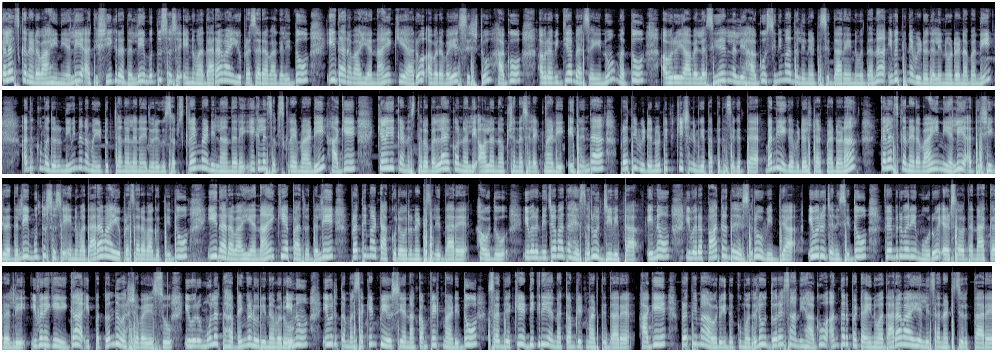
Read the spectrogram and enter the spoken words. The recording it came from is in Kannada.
ಕಲರ್ಸ್ ಕನ್ನಡ ವಾಹಿನಿಯಲ್ಲಿ ಅತಿ ಶೀಘ್ರದಲ್ಲಿ ಮುದ್ದು ಸೊಸೆ ಎನ್ನುವ ಧಾರಾವಾಹಿಯು ಪ್ರಸಾರವಾಗಲಿದ್ದು, ಈ ಧಾರಾವಾಹಿಯ ನಾಯಕಿ ಯಾರು ಅವರ ವಯಸ್ಸೆಷ್ಟು ಹಾಗೂ ಅವರ ವಿದ್ಯಾಭ್ಯಾಸ ಏನು ಮತ್ತು ಅವರು ಯಾವೆಲ್ಲ ಸೀರಿಯಲ್ನಲ್ಲಿ ಹಾಗೂ ಸಿನಿಮಾದಲ್ಲಿ ನಟಿಸಿದ್ದಾರೆ ಎನ್ನುವುದನ್ನು ಇವತ್ತಿನ ವಿಡಿಯೋದಲ್ಲಿ ನೋಡೋಣ ಬನ್ನಿ. ಅದಕ್ಕೂ ಮೊದಲು ನೀವಿನ ನಮ್ಮ ಯೂಟ್ಯೂಬ್ ಚಾನಲನ್ನು ಇದುವರೆಗೂ ಸಬ್ಸ್ಕ್ರೈಬ್ ಮಾಡಿಲ್ಲ ಅಂದರೆ ಈಗಲೇ ಸಬ್ಸ್ಕ್ರೈಬ್ ಮಾಡಿ, ಹಾಗೆ ಕೆಳಗೆ ಕಾಣಿಸ್ತಿರೋ ಬೆಲ್ ಐಕಾನ್ನಲ್ಲಿ ಆಲ್ ಅನ್ ಆಪ್ಷನ್ನ ಸೆಲೆಕ್ಟ್ ಮಾಡಿ. ಇದರಿಂದ ಪ್ರತಿ ವಿಡಿಯೋ ನೋಟಿಫಿಕೇಶನ್ ನಿಮಗೆ ತಪ್ಪದೆ ಸಿಗುತ್ತೆ. ಬನ್ನಿ, ಈಗ ವಿಡಿಯೋ ಸ್ಟಾರ್ಟ್ ಮಾಡೋಣ. ಕಲರ್ಸ್ ಕನ್ನಡ ವಾಹಿನಿಯಲ್ಲಿ ಅತಿ ಶೀಘ್ರದಲ್ಲಿ ಮುದ್ದು ಸೊಸೆ ಎನ್ನುವ ಧಾರಾವಾಹಿಯು ಪ್ರಸಾರವಾಗುತ್ತಿದ್ದು, ಈ ಧಾರಾವಾಹಿಯ ನಾಯಕಿಯ ಪಾತ್ರದಲ್ಲಿ ಪ್ರತಿಮಾ ಠಾಕೂರ್ ಅವರು ನಟಿಸಲಿದ್ದಾರೆ. ಹೌದು, ಇವರ ನಿಜವಾದ ಹೆಸರು ಜೀವಿತ. ಇನ್ನು, ಇವರ ಪಾತ್ರದ ಹೆಸರು ವಿದ್ಯಾ. ಇವರು ಜನಿಸಿದ್ದು ಫೆಬ್ರವರಿ ಮೂರು, ಎರಡ್ ಸಾವಿರದ ನಾಲ್ಕರಲ್ಲಿ. ಇವರಿಗೆ ಈಗ ಇಪ್ಪತ್ತೊಂದು ವರ್ಷ ವಯಸ್ಸು. ಇವರು ಮೂಲತಃ ಬೆಂಗಳೂರಿನವರು. ಇನ್ನು, ಇವರು ತಮ್ಮ ಸೆಕೆಂಡ್ ಪಿಯುಸಿಯನ್ನ ಕಂಪ್ಲೀಟ್ ಮಾಡಿದ್ದು, ಸದ್ಯಕ್ಕೆ ಡಿಗ್ರಿಯನ್ನ ಕಂಪ್ಲೀಟ್ ಮಾಡ್ತಿದ್ದಾರೆ. ಹಾಗೆ, ಪ್ರತಿಮಾ ಅವರು ಇದಕ್ಕೂ ಮೊದಲು ದೊರೆಸಾನಿ ಹಾಗೂ ಅಂತರ್ಪಟ ಎನ್ನುವ ಧಾರಾವಾಹಿಯಲ್ಲಿ ಸಹ ನಟಿಸಿರುತ್ತಾರೆ.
